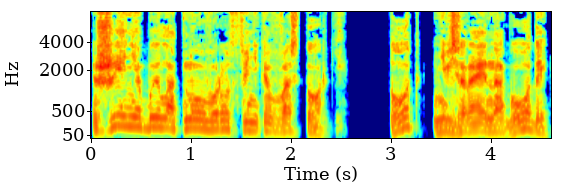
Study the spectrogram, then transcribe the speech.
Женя был от нового родственника в восторге. Тот, невзирая на годы,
